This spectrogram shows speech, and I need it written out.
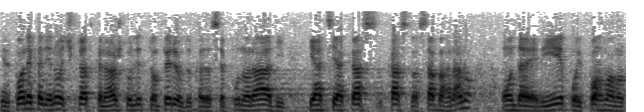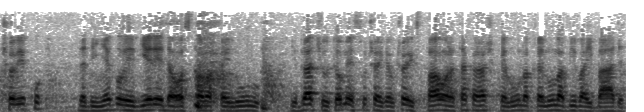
Jer ponekad je noć kratka, našto u ljetnom periodu, kada se puno radi, jacija kas, kasno, sabah rano, onda je lijepo i pohvalno čovjeku radi njegove vjere da ospava kajlulu. I braće, u tome slučaju kad čovjek spava na takav način hajlula, hajlula biva ibadet.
